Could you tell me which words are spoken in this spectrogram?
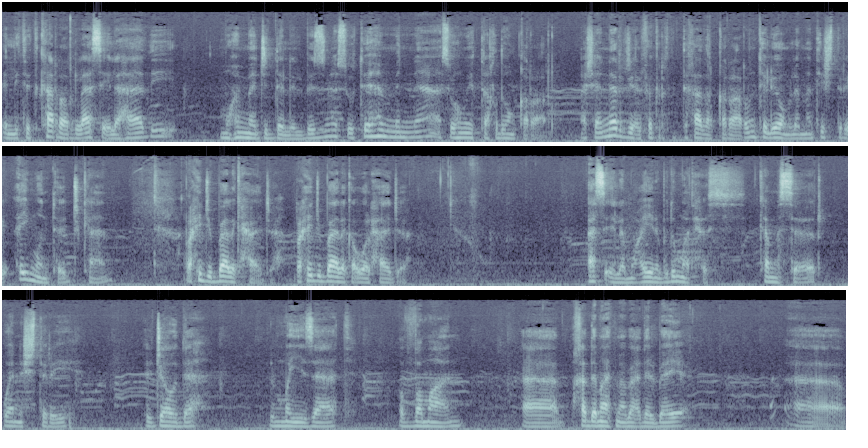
اللي تتكرر الأسئلة هذه مهمة جدا للبزنس وتهم الناس وهم يتخذون قرار. عشان نرجع لفكرة اتخاذ القرار أنت اليوم لما تشتري أي منتج كان راح يجي بالك حاجة. راح يجي بالك أول حاجة أسئلة معينة بدون ما تحس. كم السعر؟ وين نشتريه؟ الجودة المميزات الضمان آه، خدمات ما بعد البيع آه،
